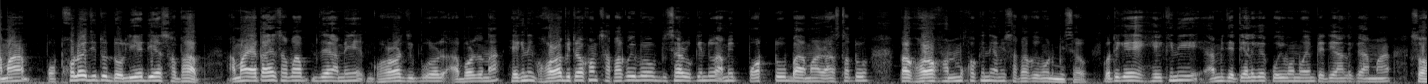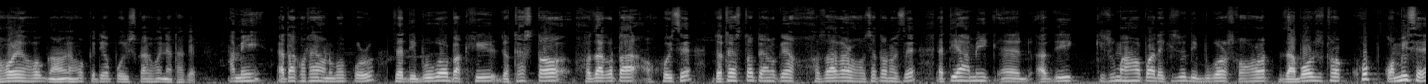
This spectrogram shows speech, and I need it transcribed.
আমাৰ পথলৈ যিটো দলিয়াই দিয়ে স্বভাৱ আমাৰ এটাই স্বভাৱ যে আমি ঘৰৰ যিবোৰ আৱৰ্জনা সেইখিনি ঘৰৰ ভিতৰখন চাফা কৰিব বিচাৰো কিন্তু আমি পথটো বা আমাৰ ৰাস্তাটো বা ঘৰৰ সন্মুখখিনি আমি চাফা কৰিব নিবিচাৰো। গতিকে সেইখিনি আমি যেতিয়ালৈকে কৰিব নোৱাৰিম তেতিয়ালৈকে আমাৰ চহৰে হওক গাঁৱে হওক কেতিয়াও পৰিষ্কাৰ হৈ নাথাকে। আমি এটা কথাই অনুভৱ কৰো যে ডিব্ৰুগড়বাসীৰ যথেষ্ট সজাগতা হৈছে যথেষ্ট তেওঁলোকে সজাগ আৰু সচেতন হৈছে। এতিয়া আমি আজি কিছু মাহৰ পৰা দেখিছো ডিব্ৰুগড় চহৰত জাবৰ জোঁথৰ খুব কমিছে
